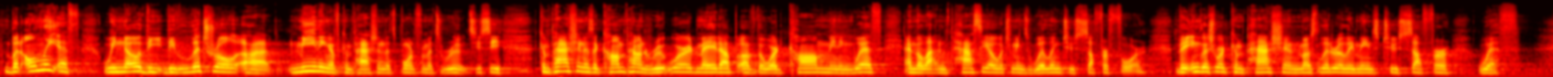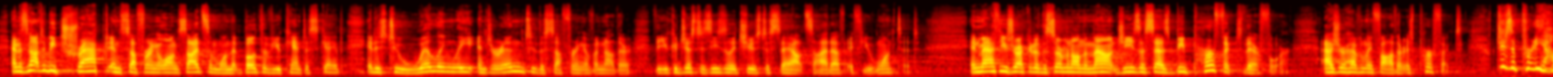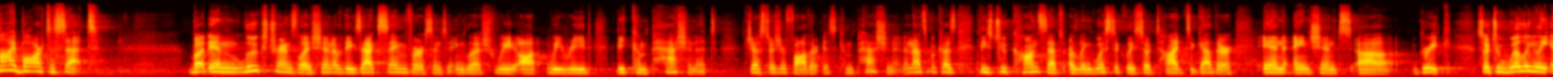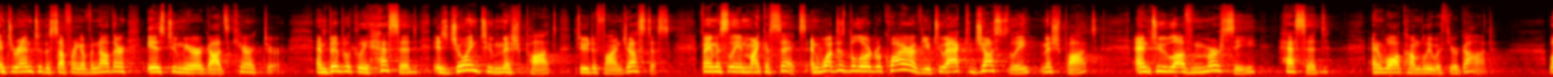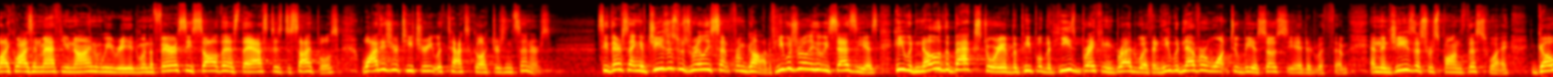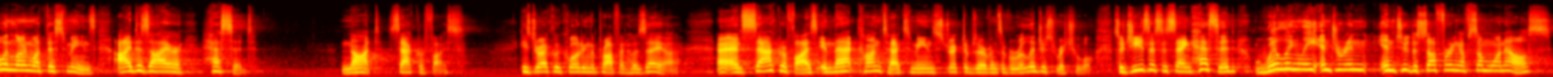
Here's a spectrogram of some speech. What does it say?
but only if we know the, the literal uh, meaning of compassion that's born from its roots. You see, compassion is a compound root word made up of the word com, meaning with, and the Latin passio, which means willing to suffer for. The English word compassion most literally means to suffer with. And it's not to be trapped in suffering alongside someone that both of you can't escape. It is to willingly enter into the suffering of another that you could just as easily choose to stay outside of if you wanted. In Matthew's record of the Sermon on the Mount, Jesus says, Be perfect, therefore, as your heavenly Father is perfect, which is a pretty high bar to set. But in Luke's translation of the exact same verse into English, we, ought, we read, Be compassionate just as your Father is compassionate. And that's because these two concepts are linguistically so tied together in ancient uh, Greek. So to willingly enter into the suffering of another is to mirror God's character. And biblically, Hesed is joined to Mishpat to define justice. Famously in Micah 6. And what does the Lord require of you? To act justly, Mishpat, and to love mercy, Hesed, and walk humbly with your God. Likewise, in Matthew 9, we read When the Pharisees saw this, they asked his disciples, Why does your teacher eat with tax collectors and sinners? See, they're saying if Jesus was really sent from God, if he was really who he says he is, he would know the backstory of the people that he's breaking bread with, and he would never want to be associated with them. And then Jesus responds this way Go and learn what this means. I desire Hesed, not sacrifice. He's directly quoting the prophet Hosea. And sacrifice in that context means strict observance of a religious ritual. So Jesus is saying, Hesed, willingly entering into the suffering of someone else,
